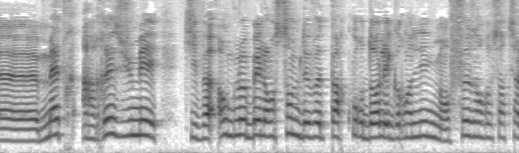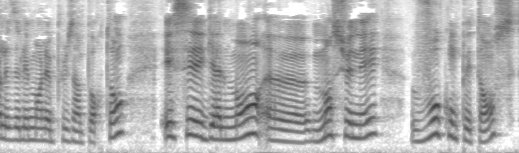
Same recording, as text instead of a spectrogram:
euh, mettre un résumé qui va englober l'ensemble de votre parcours dans les grandes lignes mais en faisant ressortir les éléments les plus importants. Et c'est également euh, mentionner vos compétences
